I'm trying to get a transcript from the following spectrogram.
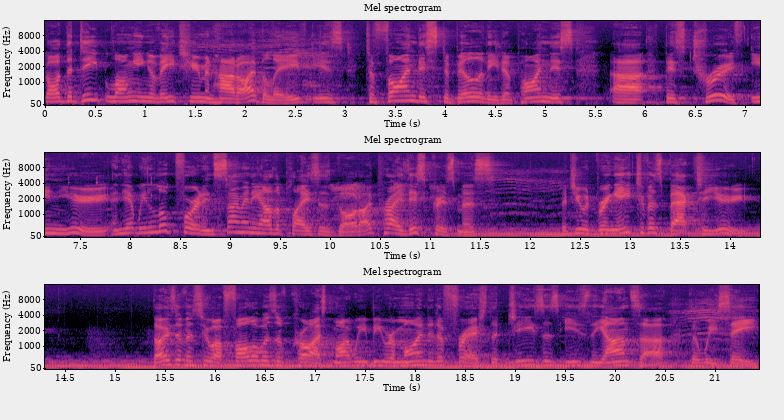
God, the deep longing of each human heart, I believe, is to find this stability, to find this uh, this truth in you, and yet we look for it in so many other places, God. I pray this Christmas that you would bring each of us back to you. Those of us who are followers of Christ, might we be reminded afresh that Jesus is the answer that we seek.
